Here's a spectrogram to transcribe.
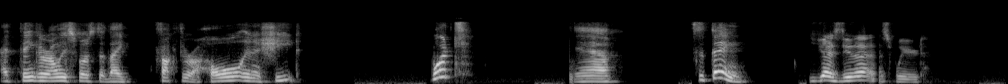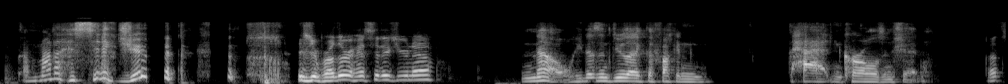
I think, are only supposed to like fuck through a hole in a sheet. What? Yeah, it's a thing. You guys do that? That's weird. I'm not a Hasidic Jew. Is your brother a Hasidic Jew now? No, he doesn't do like the fucking hat and curls and shit. That's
